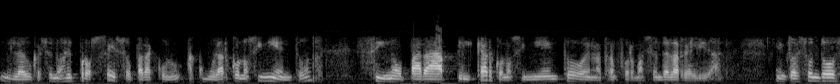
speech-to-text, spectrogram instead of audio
la educación no es el proceso para acu- acumular conocimiento, sino para aplicar conocimiento en la transformación de la realidad. Entonces son dos,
